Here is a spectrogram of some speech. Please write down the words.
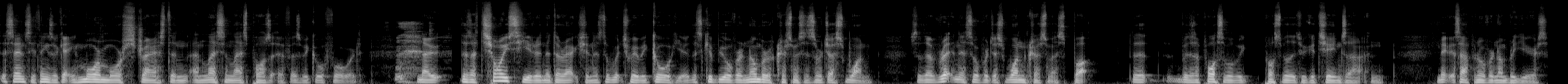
Essentially, things are getting more and more stressed and, and less and less positive as we go forward. now, there's a choice here in the direction as to which way we go here. This could be over a number of Christmases or just one. So they've written this over just one Christmas, but the, there's a possible possibility we could change that and make this happen over a number of years.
